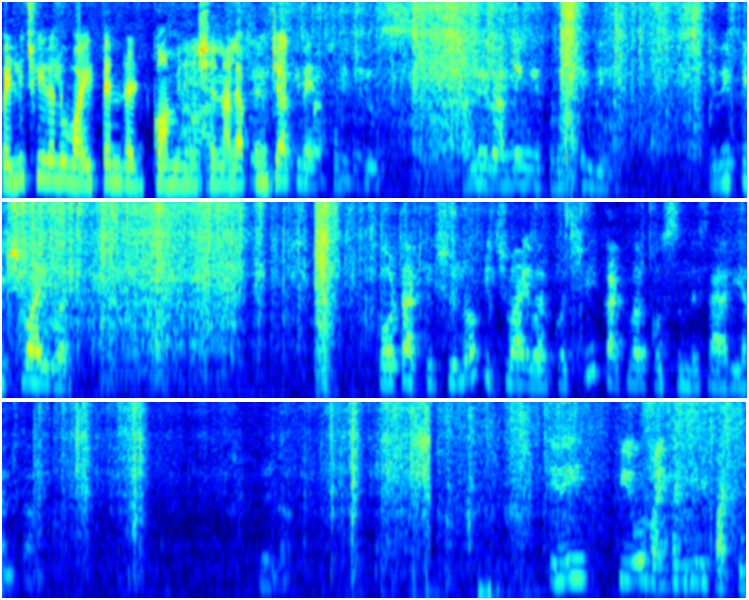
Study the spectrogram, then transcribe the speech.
పెళ్ళి చీరలు వైట్ అండ్ రెడ్ కాంబినేషన్ అలా పూజాకి వేసుకుంటారు. అన్ని రన్నింగ్ ఇప్పుడు ఇవి. ఇవి పిచ్వాయి వర్క్ కోటా టిష్యూలో పిచ్వాయి వర్క్ వచ్చి కట్ వర్క్ వస్తుంది శారీ అంతా. ఇంకా. ఇది ప్యూర్ వెంకటగిరి పట్టు.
